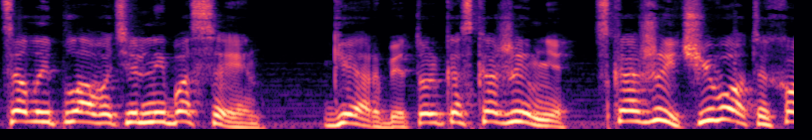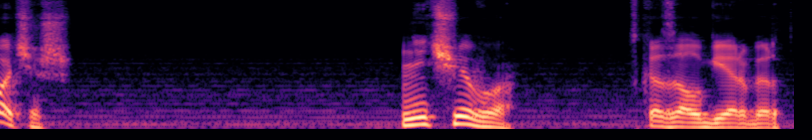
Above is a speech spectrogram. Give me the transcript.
целый плавательный бассейн? Герби, только скажи мне, скажи, чего ты хочешь?» «Ничего», — сказал Герберт.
